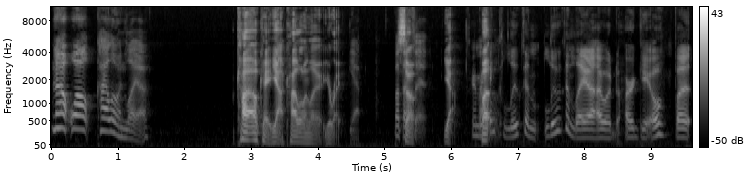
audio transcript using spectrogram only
No, well, Kylo and Leia. Ky- okay, yeah, Kylo and Leia, you're right. Yeah. But so, that's it. yeah. And I But, think Luke and Luke and Leia, I would argue, but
